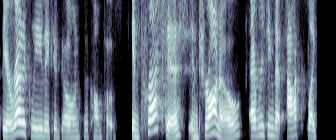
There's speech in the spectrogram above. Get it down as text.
theoretically, they could go into the compost. In practice, in Toronto, everything that acts like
